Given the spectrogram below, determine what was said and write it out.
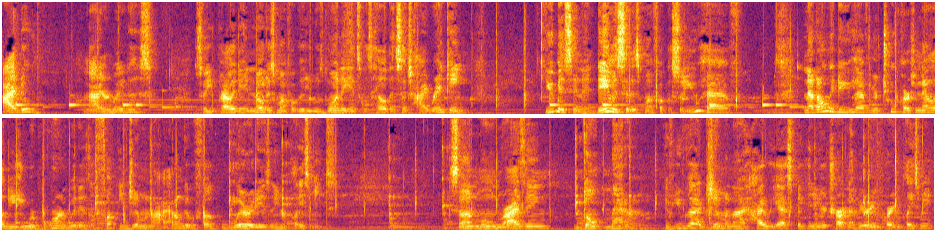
I do. Not everybody does. So you probably didn't know this motherfucker you was going against was held in such high ranking. You've been sending demons to this motherfucker. So you have not only do you have your two personalities you were born with as a fucking Gemini, I don't give a fuck where it is in your placement. Sun, moon, rising don't matter. If you got Gemini highly aspected in your chart in a very important placement,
